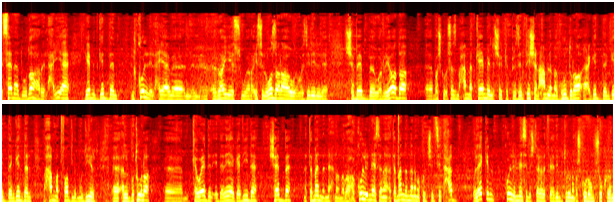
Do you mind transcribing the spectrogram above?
سند وظهر الحقيقة جامد جدا. الكل الحقيقة ال- ال- الرئيس ورئيس الوزراء ووزير الشباب والرياضة بشكر أستاذ محمد كامل شركة برزنتيشن عاملة مجهود رائع جدا جدا جدا. محمد فضل مدير آه، البطولة. آه، كوادر إدارية جديدة شابة. نتمنى إن إحنا نراها. كل الناس أنا أتمنى إن أنا ما كنتش نسيت حد ولكن كل الناس اللي اشتغلت في هذه البطولة أنا بشكرهم شكرا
